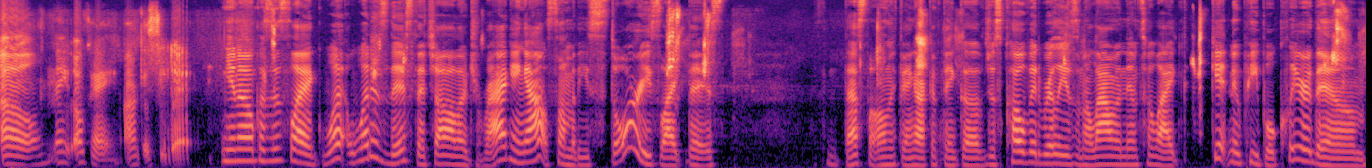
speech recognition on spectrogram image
Oh, maybe, okay, I can see that. You know, because it's like, what what is this that y'all are dragging out some of these stories like this? That's the only thing I can think of. Just COVID really isn't allowing them to like get new people, clear them,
